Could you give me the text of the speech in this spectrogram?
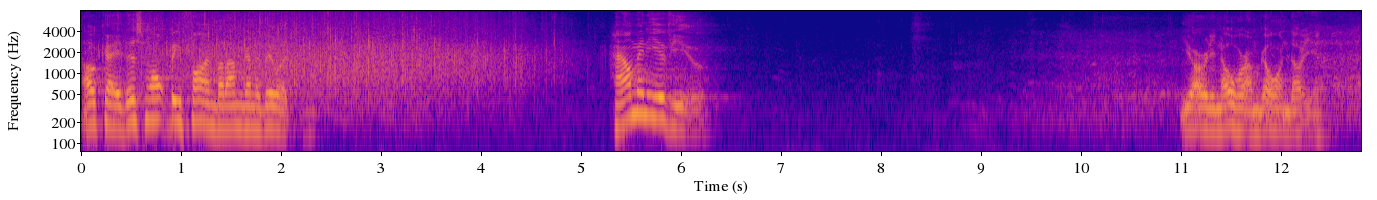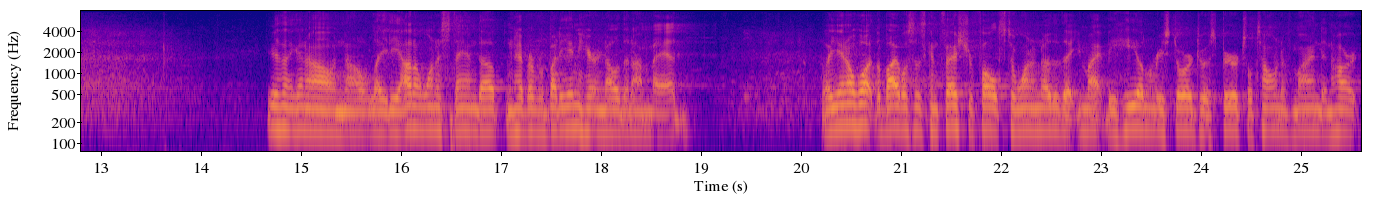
Okay, this won't be fun, but I'm going to do it. How many of you, you already know where I'm going, don't you? You're thinking, oh no, lady, I don't want to stand up and have everybody in here know that I'm mad. Well, you know what? The Bible says, confess your faults to one another that you might be healed and restored to a spiritual tone of mind and heart.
